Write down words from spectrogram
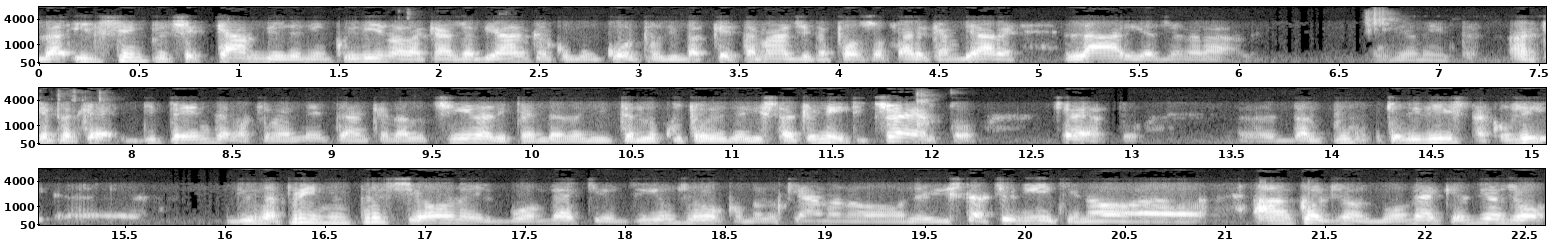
la- il semplice cambio dell'inquilino alla Casa Bianca come un colpo di bacchetta magica possa fare cambiare l'aria generale, ovviamente, anche perché dipende naturalmente anche dalla Cina, dipende dagli interlocutori degli Stati Uniti. Certo, certo, eh, dal punto di vista così eh, di una prima impressione il buon vecchio zio Joe, come lo chiamano negli Stati Uniti, no? Eh, Uncle Joe, il buon vecchio zio Joe,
